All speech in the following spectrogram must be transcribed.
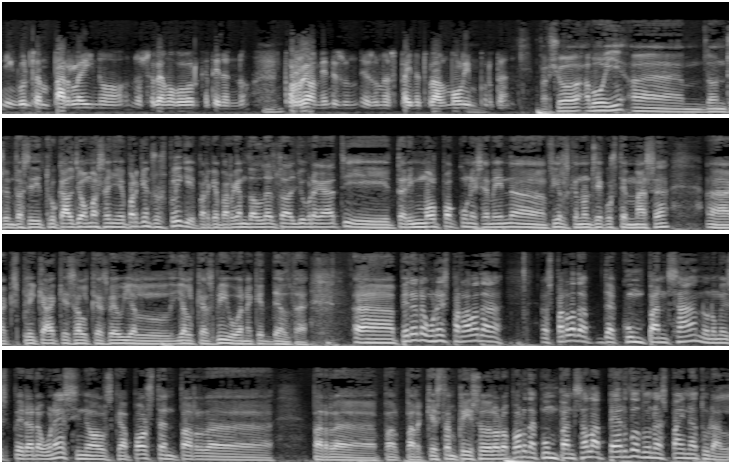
ningú ens en parla i no, no sabem el valor que tenen, no? Mm. Però realment és un, és un espai natural molt important. Per això avui eh, doncs hem decidit trucar al Jaume Senyer perquè ens ho expliqui, perquè parlem del Delta del Llobregat i tenim molt poc coneixement, eh, en fi, els que no ens hi acostem massa, a explicar què és el que es veu i el, i el que es viu en aquest Delta. Eh, Pere Aragonès parlava de, es parla de, de compensar, no només Pere Aragonès, sinó els que aposten per... Eh, per, uh, per, per aquesta ampliació de l'aeroport, de compensar la pèrdua d'un espai natural,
